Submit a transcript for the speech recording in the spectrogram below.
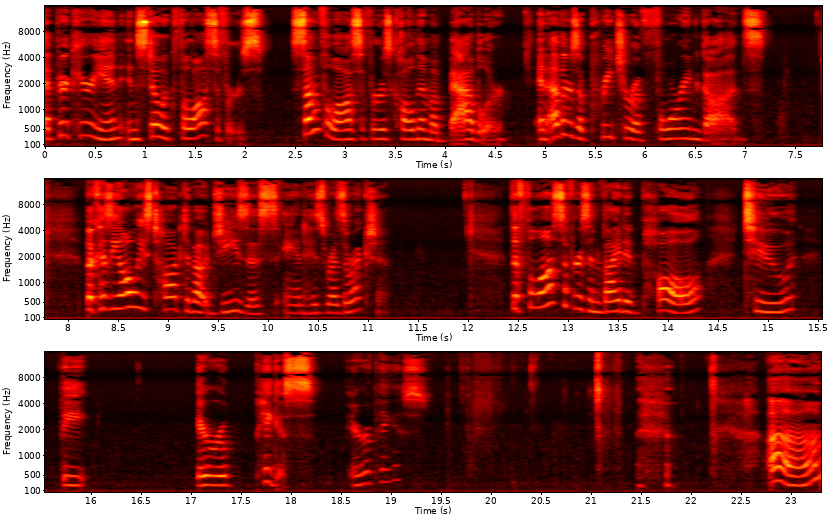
Epicurean and Stoic philosophers. Some philosophers called him a babbler, and others a preacher of foreign gods because he always talked about Jesus and his resurrection. the philosophers invited Paul to the Areopagus. Areopagus? um,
